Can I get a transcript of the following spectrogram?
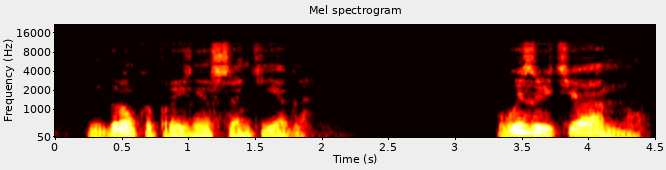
— негромко произнес Сантьяго. «Вызовите Анну.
